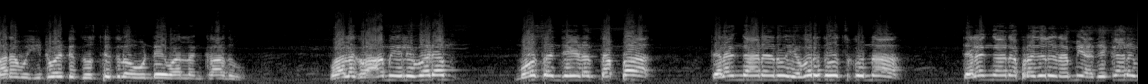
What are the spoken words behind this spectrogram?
మనం ఇటువంటి దుస్థితిలో ఉండే వాళ్ళం కాదు. వాళ్ళకు హామీలు ఇవ్వడం మోసం చేయడం తప్ప తెలంగాణను ఎవరు దోచుకున్నా తెలంగాణ ప్రజలు నమ్మి అధికారం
